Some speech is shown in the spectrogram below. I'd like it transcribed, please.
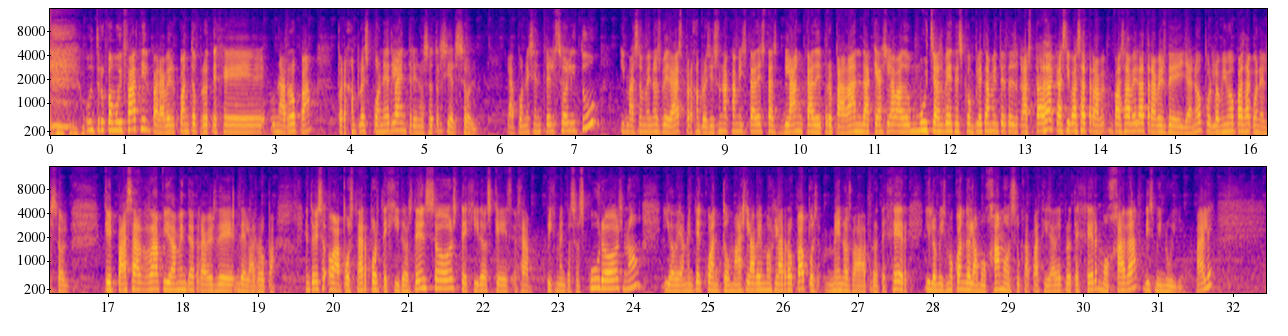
un truco muy fácil para ver cuánto protege una ropa, por ejemplo, es ponerla entre nosotros y el sol la pones entre el sol y tú y más o menos verás, por ejemplo, si es una camiseta de estas blanca de propaganda que has lavado muchas veces completamente desgastada, casi vas a, vas a ver a través de ella, ¿no? Pues lo mismo pasa con el sol, que pasa rápidamente a través de, la ropa. Entonces, o apostar por tejidos densos, tejidos que, o sea, pigmentos oscuros, ¿no? Y obviamente cuanto más lavemos la ropa, pues menos va a proteger. Y lo mismo cuando la mojamos, su capacidad de proteger mojada disminuye, ¿vale?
